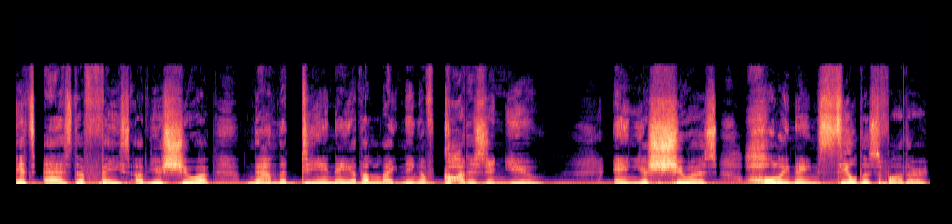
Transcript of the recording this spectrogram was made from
It's as the face of Yeshua. Now the DNA of the lightning of God is in you. And Yeshua's holy name. Seal this, Father,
